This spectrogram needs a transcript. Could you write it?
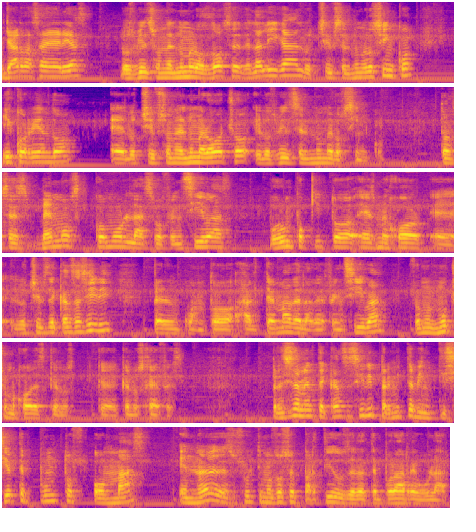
yardas aéreas, los Bills son el número 12 de la liga, los Chiefs el número 5 y corriendo eh, los Chiefs son el número 8 y los Bills el número 5. Entonces vemos cómo las ofensivas por un poquito es mejor eh, los Chiefs de Kansas City, pero en cuanto al tema de la defensiva somos mucho mejores que los, que los jefes precisamente Kansas City permite 27 puntos o más en 9 de sus últimos 12 partidos de la temporada regular.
